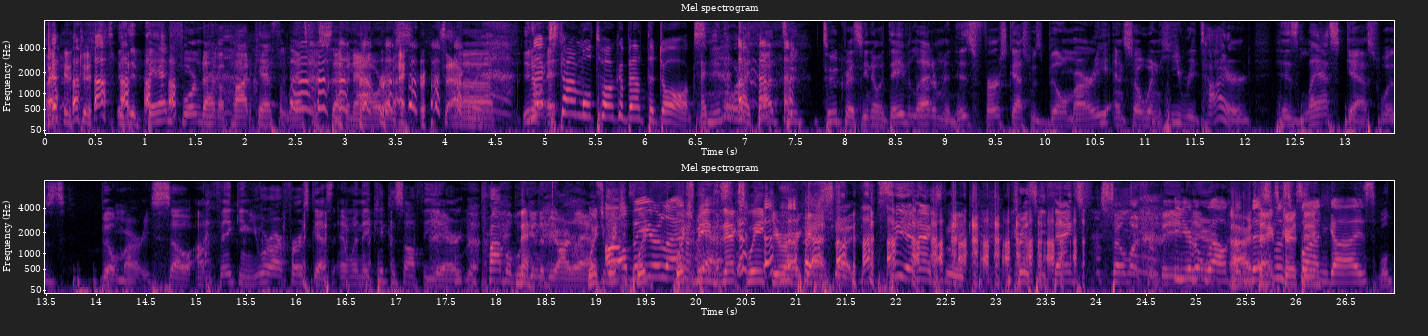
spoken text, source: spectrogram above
right? Just- Is it bad form to have a podcast that lasts for seven hours? exactly. Uh, you know, Next and, time we'll talk about the dogs. and you know what I thought too, too, Chris? You know, with David Letterman, his first guest was Bill Murray, and so when he retired, his last guest was Bill Murray. So I'm thinking you were our first guest, and when they kick us off the air, you're probably going to be our last. which, guest. I'll be which, your last which means guest. next week you're our guest. Good. See you next week, Chrissy. Thanks so much for being here. You're welcome. All right, this thanks, was Chrissy. fun, guys. We'll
